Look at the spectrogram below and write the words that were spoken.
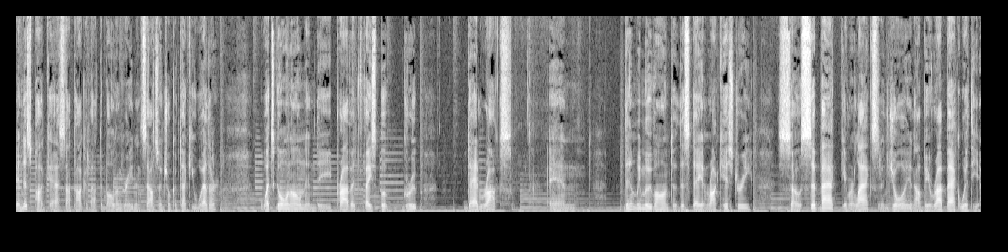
In this podcast, I talk about the Bowling Green and South Central Kentucky weather, what's going on in the private Facebook group, Dad Rocks, and then we move on to this day in rock history. So sit back and relax and enjoy, and I'll be right back with you.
